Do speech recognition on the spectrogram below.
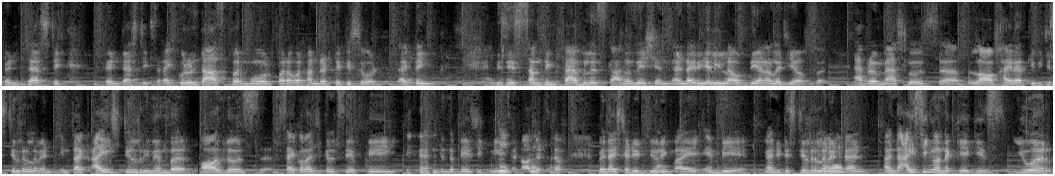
Fantastic, fantastic, Fantastic, sir. I couldn't ask for more for our 100th episode. I think this is something fabulous conversation, and I really loved the analogy of uh, Abraham Maslow's uh, law of hierarchy, which is still relevant. In fact, I still remember all those uh, psychological safety and then the basic needs and all that stuff when I studied during my MBA, and it is still relevant. And and the icing on the cake is your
